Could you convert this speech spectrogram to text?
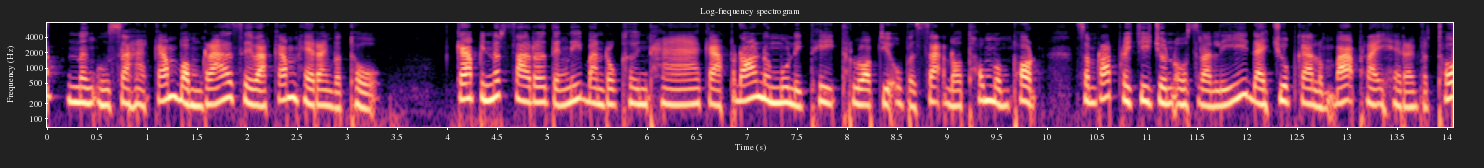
ត្តន៍និងឧស្សាហកម្មបម្រើសេវាកម្មហិរញ្ញវត្ថុការពិនិត្យសាររើទាំងនេះបានរកឃើញថាការផ្ដល់នូវមូលនិធិធ្លាប់ជាឧបសគ្គដ៏ធំបំផុតសម្រាប់ប្រជាជនអូស្ត្រាលីដែលជួបការលំបាកផ្នែកហិរញ្ញវត្ថុ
